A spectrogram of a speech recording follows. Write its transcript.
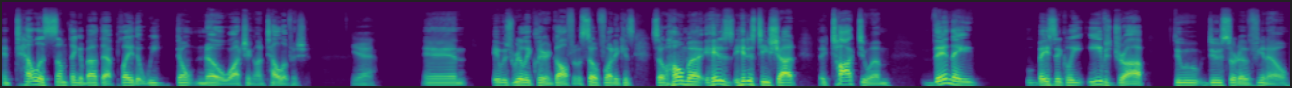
and tell us something about that play that we don't know watching on television. Yeah. And it was really clear in golf. It was so funny because so Homa hit his hit his tee shot. They talked to him, then they basically eavesdrop, do do sort of you know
